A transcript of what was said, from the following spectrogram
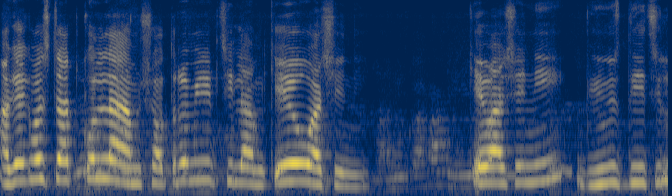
আগে একবার স্টার্ট করলাম, সতেরো মিনিট ছিলাম, কেউ আসেনি। কেউ আসেনি ভিউজ দিয়েছিল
